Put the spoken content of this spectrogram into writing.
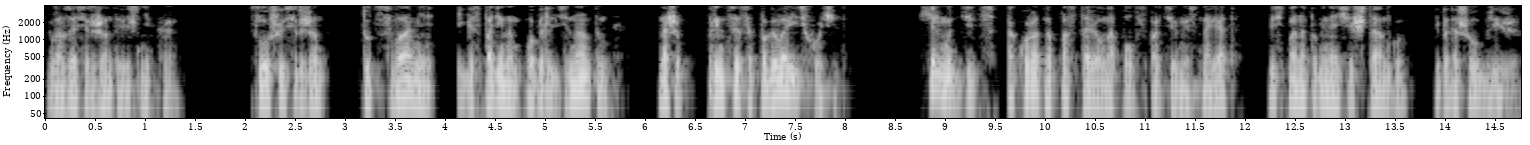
глаза сержанта Вишняка. «Слушаю, сержант. Тут с вами и господином обер-лейтенантом наша принцесса поговорить хочет». Хельмут Диц аккуратно поставил на пол спортивный снаряд, весьма напоминающий штангу, и подошел ближе.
